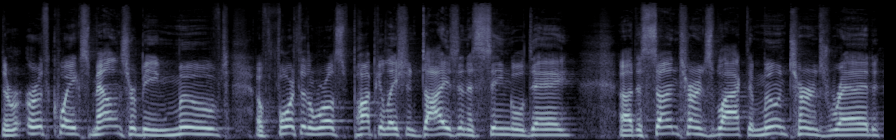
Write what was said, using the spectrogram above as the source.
there were earthquakes, mountains were being moved, a fourth of the world's population dies in a single day. Uh, the sun turns black, the moon turns red.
